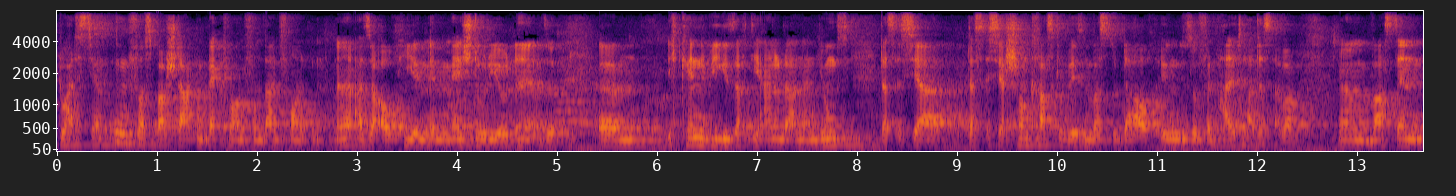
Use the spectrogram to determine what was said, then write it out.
du hattest ja einen unfassbar starken Background von deinen Freunden, ne? also auch hier im MMA-Studio. Ne? Also ähm, ich kenne wie gesagt die ein oder anderen Jungs. Das ist ja, das ist ja schon krass gewesen, was du da auch irgendwie so für einen Halt hattest. Aber ähm, war es denn,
